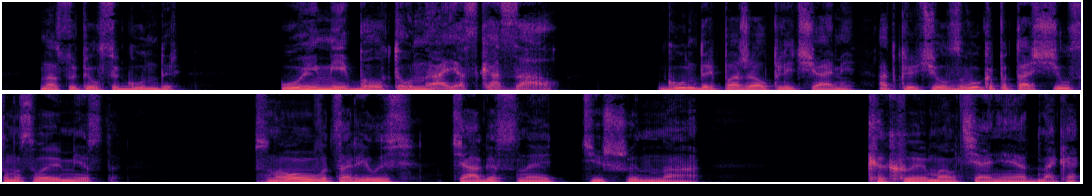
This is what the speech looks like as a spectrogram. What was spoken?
— насупился Гундарь. «Уйми болтуна, я сказал». Гундарь пожал плечами, отключил звук и потащился на свое место. Снова воцарилась тягостная тишина. «Какое молчание, однако!»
